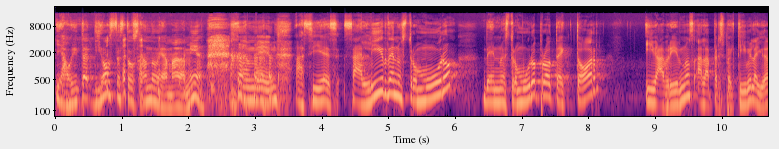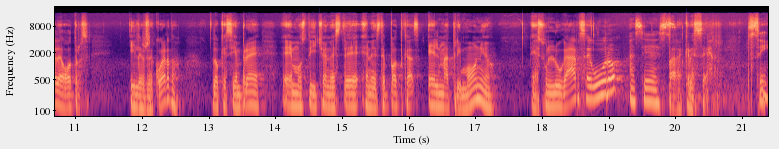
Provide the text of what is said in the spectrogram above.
y ahorita Dios te está usando, mi amada mía. Amén. Así es, salir de nuestro muro, de nuestro muro protector y abrirnos a la perspectiva y la ayuda de otros. Y les recuerdo, lo que siempre hemos dicho en este, en este podcast, el matrimonio es un lugar seguro Así es. para crecer. Sí.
